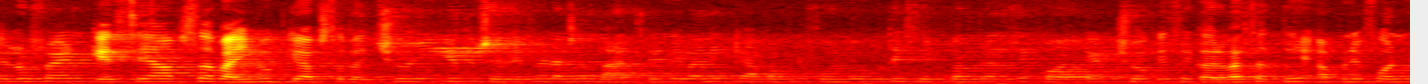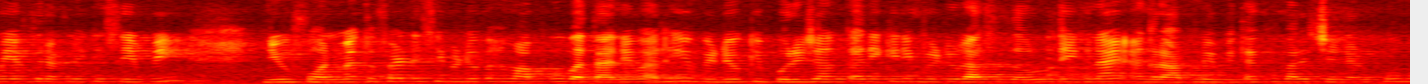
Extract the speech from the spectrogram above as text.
हेलो फ्रेंड कैसे हैं आप सब? आई होप कि आप सब अच्छे होंगे। तो चलिए फ्रेंड आज हम बात करने वाले हैं कि आप अपने फ़ोन में बहुत ही सिंपल तरह से कॉन्टैक्ट शो कैसे करवा सकते हैं अपने फ़ोन में या फिर अपने किसी भी न्यू फ़ोन में। तो फ्रेंड इसी वीडियो में हम आपको बताने वाले हैं। वीडियो की पूरी जानकारी के लिए वीडियो लास्ट ज़रूर देखना है। अगर आपने अभी तक हमारे चैनल को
